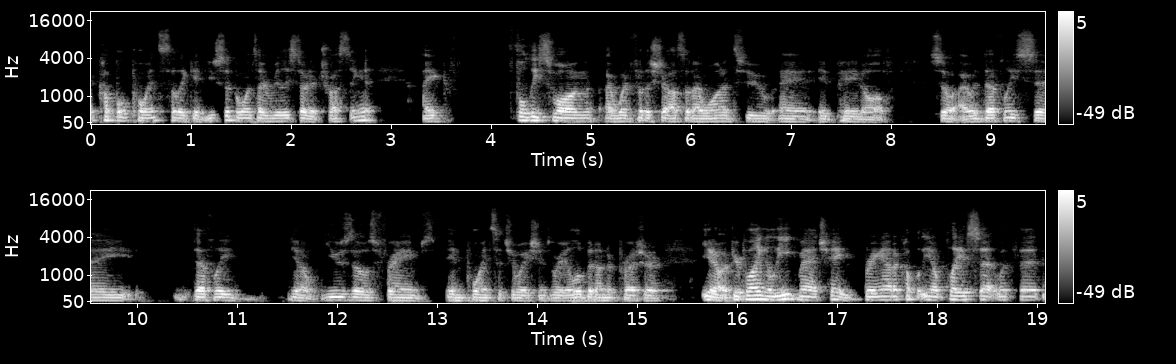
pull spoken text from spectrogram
a couple points to like get used to but once I really started trusting it, I fully swung. I went for the shots that I wanted to, and it paid off. So I would definitely say, definitely, you know, use those frames in point situations where you're a little bit under pressure. You know, if you're playing a league match, hey, bring out a couple, you know, play a set with it,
